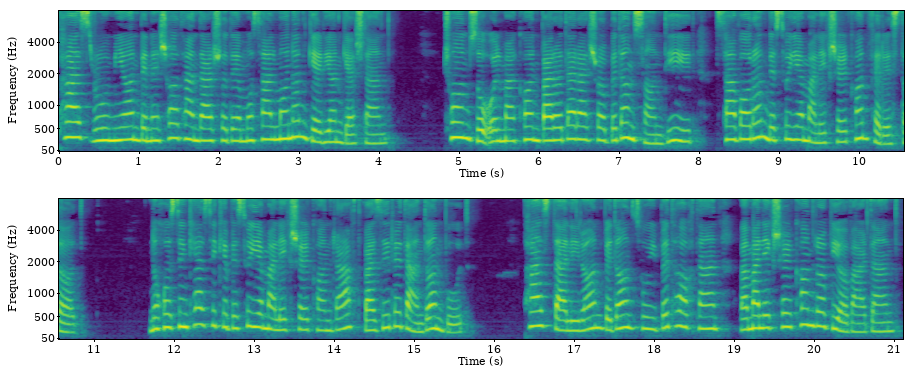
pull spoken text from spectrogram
پس رومیان به نشاط اندر شده مسلمانان گریان گشتند چون مکان برادرش را بدان سان دید سواران به سوی ملک شرکان فرستاد نخستین کسی که به سوی ملک شرکان رفت وزیر دندان بود پس دلیران بدان سوی بتاختند و ملک شرکان را بیاوردند.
